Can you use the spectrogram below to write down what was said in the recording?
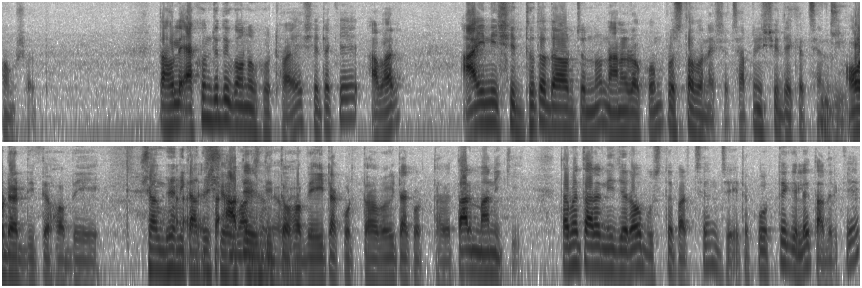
সংসদ। তাহলে এখন যদি গণভোট হয় সেটাকে আবার আইনি সিদ্ধতা দেওয়ার জন্য নানা রকম প্রস্তাবনা এসেছে। আপনি নিশ্চয়ই দেখেছেন। অর্ডার দিতে হবে সাংবিধানিক আদেশ আদেশ দিতে হবে। এটা করতে হবে ওইটা করতে হবে। তার মানে কি? তার মানে তারা নিজেরাও বুঝতে পারছেন যে এটা করতে গেলে তাদেরকে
